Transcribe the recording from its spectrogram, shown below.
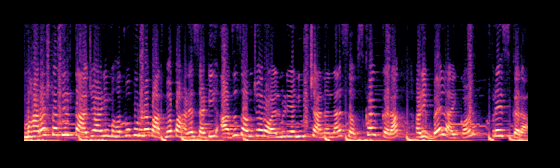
महाराष्ट्रातील ताज्या आणि महत्त्वपूर्ण बातम्या पाहण्यासाठी आजच आमच्या रॉयल मीडिया न्यूज चॅनलला सबस्क्राईब करा आणि बेल आयकॉन प्रेस करा.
